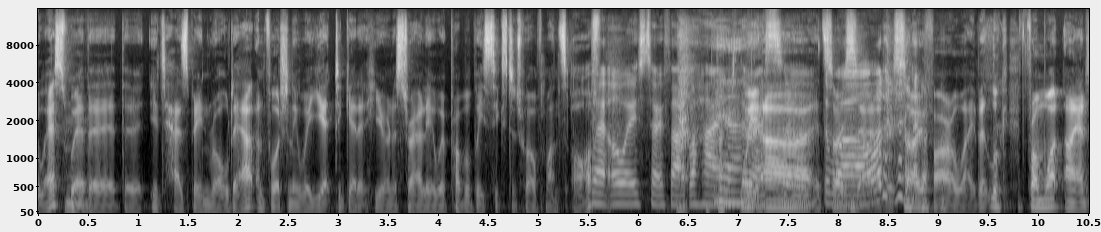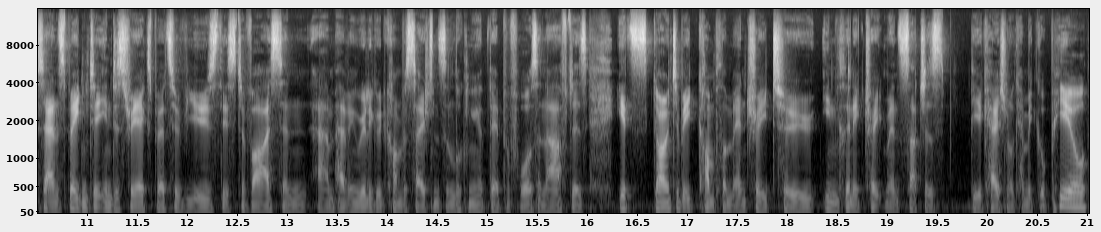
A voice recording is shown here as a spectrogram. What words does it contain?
US, where the, the it has been rolled out. Unfortunately, we're yet to get it here in Australia. We're probably six to twelve months off. We're always so far behind Yeah. the we rest are. of It's the so world. sad. It's so far away. But look, from what I understand, speaking to industry experts who've used this device and um, having really good conversations and looking at their befores and afters, it's going to be complementary to in clinic treatments such as the occasional chemical peel.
